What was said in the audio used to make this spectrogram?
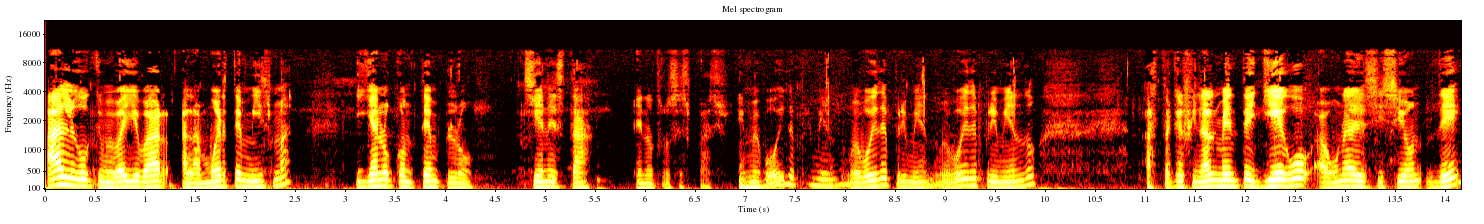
algo que me va a llevar a la muerte misma y ya no contemplo quién está en otros espacios. Y me voy deprimiendo, me voy deprimiendo, me voy deprimiendo hasta que finalmente llego a una decisión de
